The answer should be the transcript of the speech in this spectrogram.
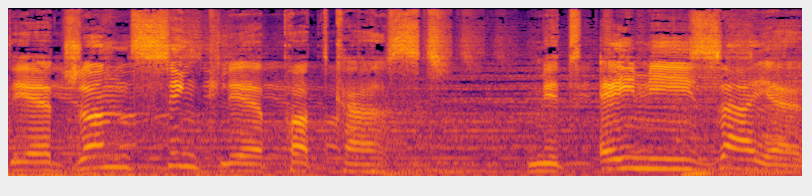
Der John Sinclair Podcast mit Amy Zayat.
